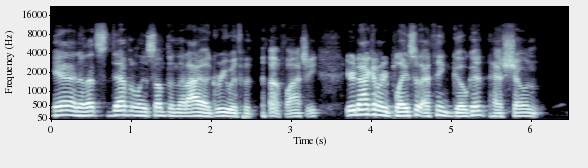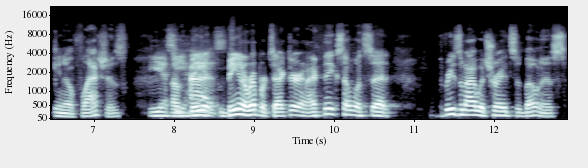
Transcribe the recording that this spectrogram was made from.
Yeah, no, that's definitely something that I agree with with uh. You're not going to replace it. I think Goga has shown, you know, flashes Yes, of he being, has. being a rim protector, and I think someone said the reason I would trade Sabonis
